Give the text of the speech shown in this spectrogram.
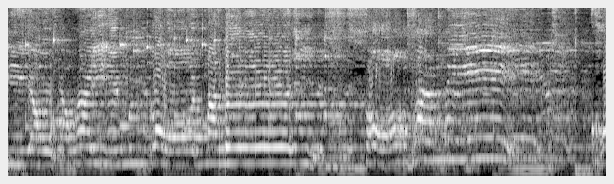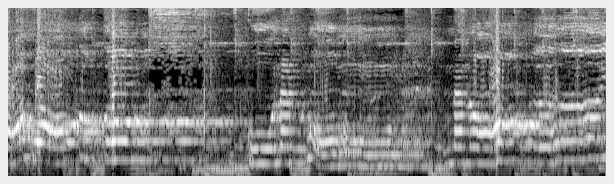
เดียวให้มึงก่อนมาเลยสองพันนี้ ขอบอกตรงๆ กูนั้นพงนะน้องเอ้ย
